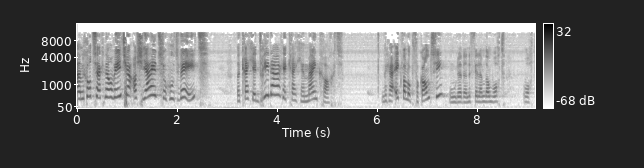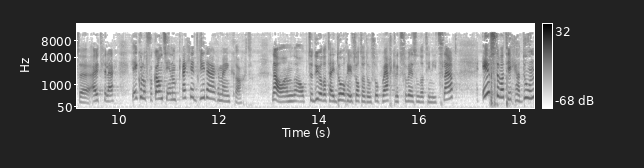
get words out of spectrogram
En God zegt, nou weet je, als jij het zo goed weet, dan krijg je drie dagen krijg je mijn kracht. Dan ga ik wel op vakantie, hoe dat in de film dan wordt, wordt uh, uitgelegd. Ik wel op vakantie en dan krijg je drie dagen mijn kracht. Nou, en op de duur dat hij doorheeft dat het dus ook werkelijk zo is, omdat hij niet slaapt. Eerste wat hij gaat doen,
